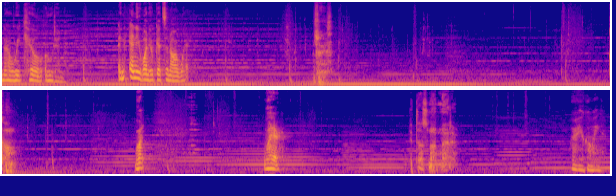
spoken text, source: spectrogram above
Now we kill Odin. And anyone who gets in our way. Where? It does not matter. Where are you going?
